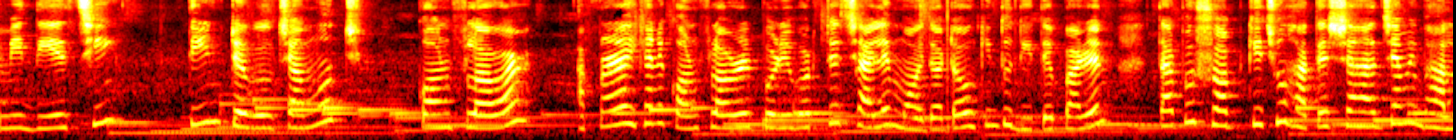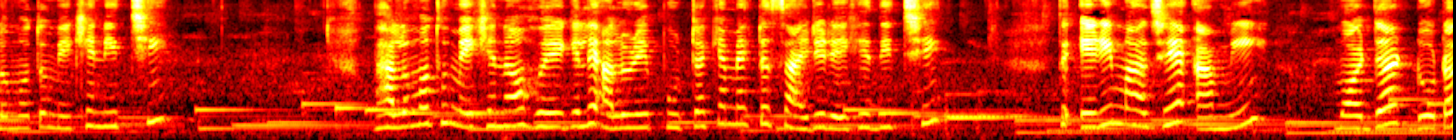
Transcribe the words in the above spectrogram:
আমি দিয়েছি তিন টেবিল চামচ কর্নফ্লাওয়ার আপনারা এখানে কর্নফ্লাওয়ারের পরিবর্তে চাইলে ময়দাটাও কিন্তু দিতে পারেন। তারপর সব কিছু হাতের সাহায্যে আমি ভালো মতো মেখে নিচ্ছি। ভালো মতো মেখে নেওয়া হয়ে গেলে আলুর এই পুরটাকে আমি একটা সাইডে রেখে দিচ্ছি। তো এরই মাঝে আমি ময়দার ডোটা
